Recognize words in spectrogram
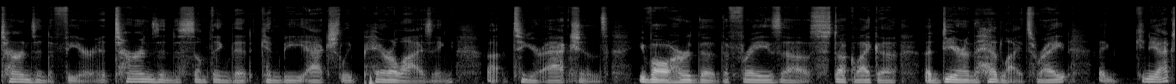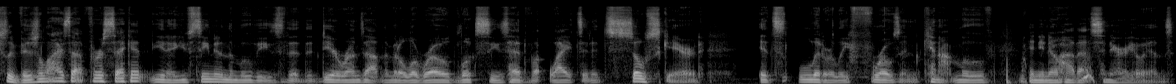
turns into fear. It turns into something that can be actually paralyzing uh, to your actions. You've all heard the, the phrase uh, stuck like a, a deer in the headlights, right? Can you actually visualize that for a second? You know, you've seen it in the movies. The, the deer runs out in the middle of the road, looks, sees headlights, and it's so scared it's literally frozen, cannot move, and you know how that scenario ends.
